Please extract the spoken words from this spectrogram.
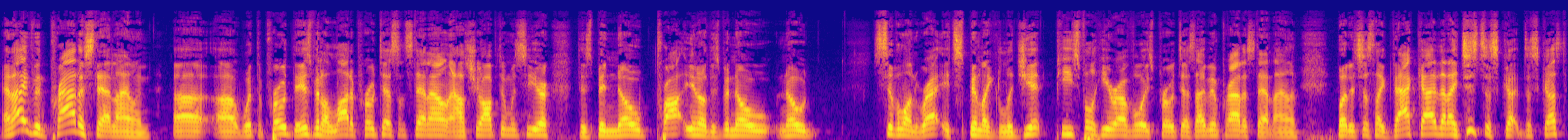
and I've been proud of Staten Island. Uh, uh, with the pro, there's been a lot of protests on Staten Island. Al Sharpton was here. There's been no pro, you know, there's been no no civil unrest. It's been like legit peaceful hear our voice protests. I've been proud of Staten Island, but it's just like that guy that I just discuss, discussed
